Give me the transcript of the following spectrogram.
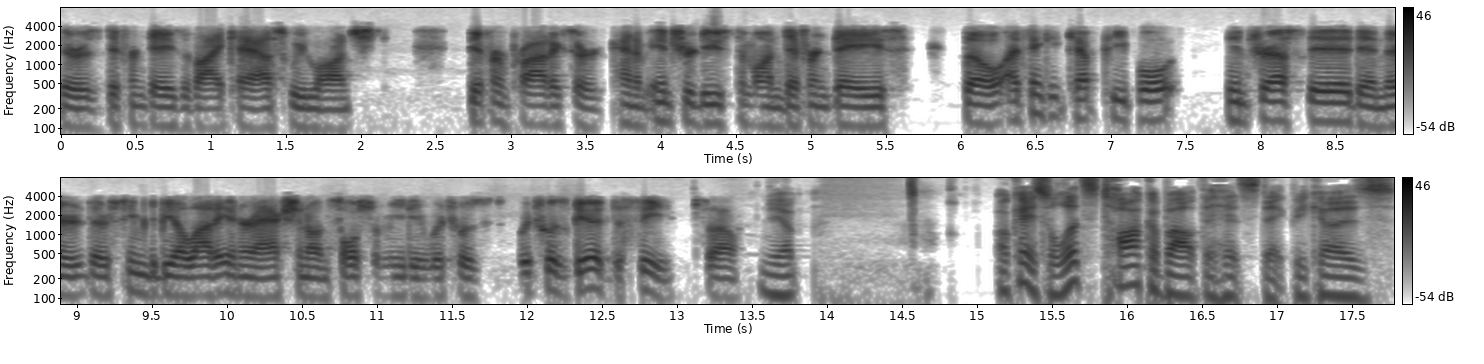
There was different days of ICAST. We launched different products or kind of introduced them on different days. So I think it kept people interested, and there there seemed to be a lot of interaction on social media, which was which was good to see. So Yep. Okay, so let's talk about the hit stick because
